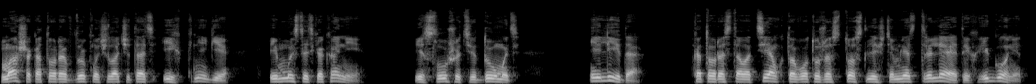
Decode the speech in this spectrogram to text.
Маша, которая вдруг начала читать их книги и мыслить, как они, и слушать, и думать, и Лида, которая стала тем, кто вот уже сто с лишним лет стреляет их и гонит,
